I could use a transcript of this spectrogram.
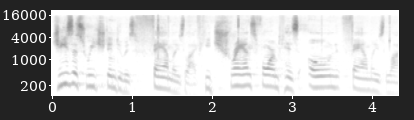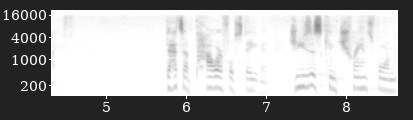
Jesus reached into his family's life. He transformed his own family's life. That's a powerful statement. Jesus can transform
